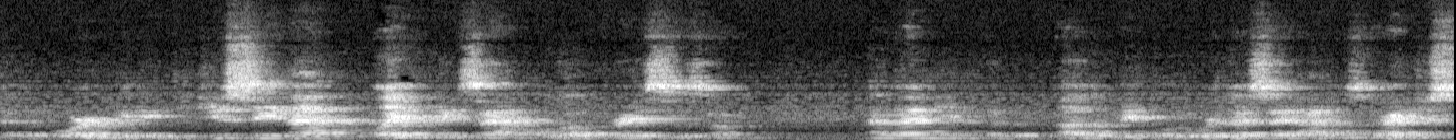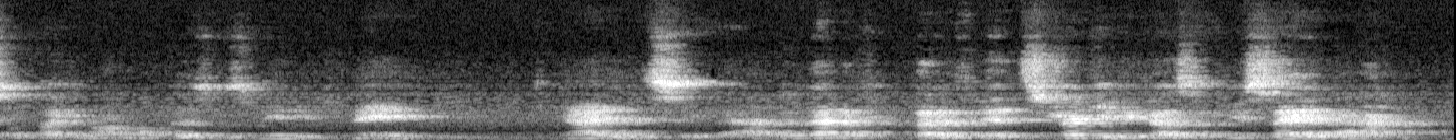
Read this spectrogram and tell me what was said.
at the board meeting. Did you see that blatant example of racism? And then you, know, the other people who were there say, I was there, it just looked like a normal business meeting to me. I didn't see that. And then, if, but if, it's tricky because if you say that,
